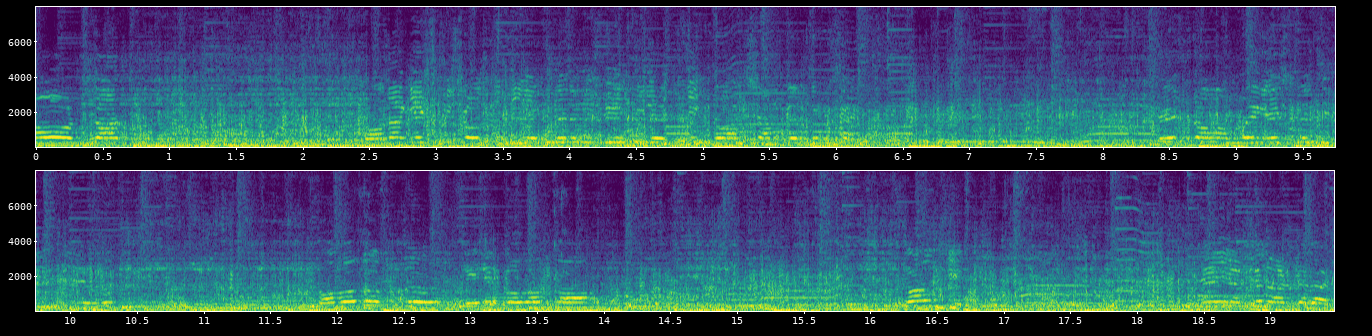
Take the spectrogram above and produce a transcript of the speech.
Aorttan. Ona geçmiş olsun dileklerimizi ilettik. Bu akşam götürecek. Tez zamanda geçmesini istiyorum. Baba dostu, benim kanki. En yakın arkadaş.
